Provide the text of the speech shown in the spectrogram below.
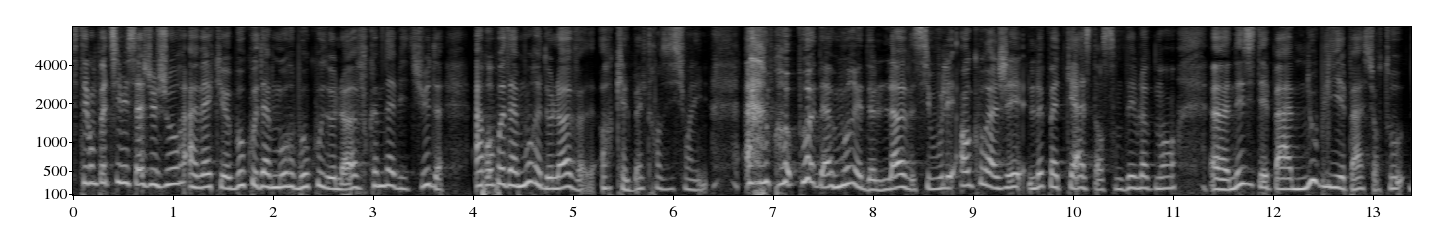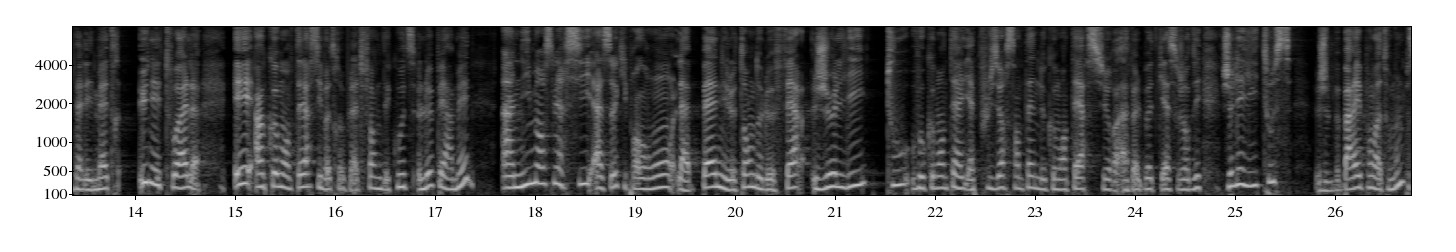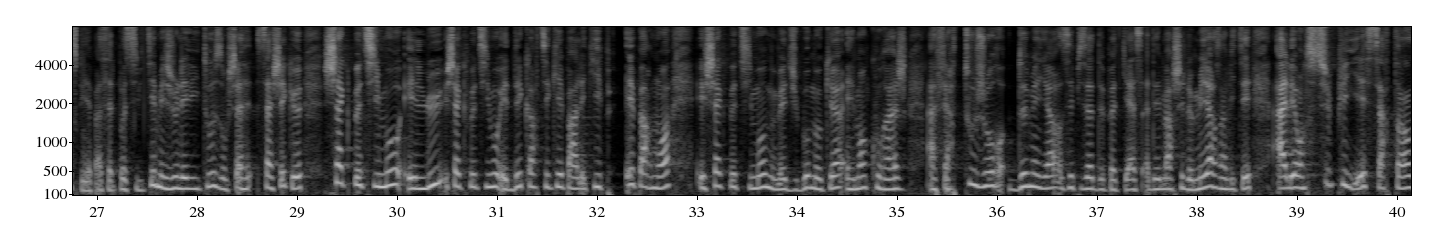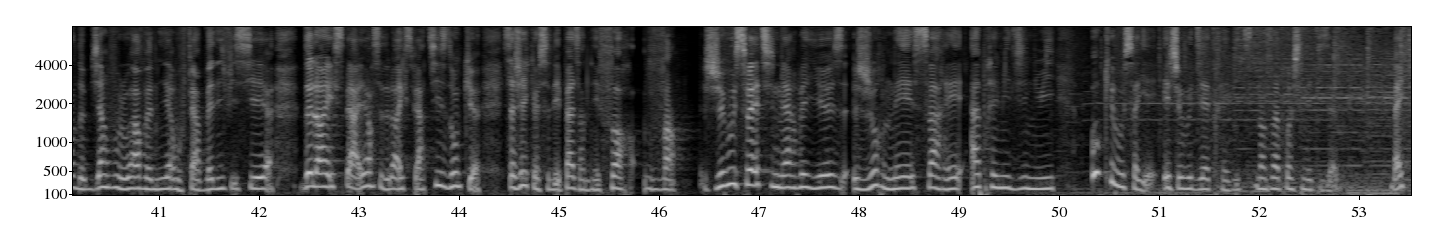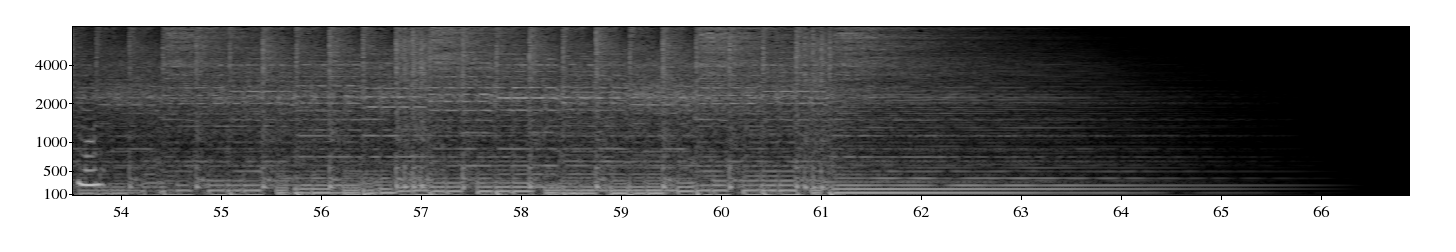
C'était mon petit message du jour avec beaucoup d'amour, beaucoup de love, comme d'habitude. À propos d'amour et de love, oh, quelle belle transition, Aline. À propos d'amour et de love, si vous voulez encourager le podcast dans son développement, euh, n'hésitez pas, n'oubliez pas surtout d'aller mettre une étoile et un commentaire si votre plateforme d'écoute le permet. Un immense merci à ceux qui prendront la peine et le temps de le faire. Je lis tous vos commentaires. Il y a plusieurs centaines de commentaires sur Apple Podcast aujourd'hui. Je les lis tous. Je ne peux pas répondre à tout le monde parce qu'il n'y a pas cette possibilité, mais je les lis tous. Donc sachez que chaque petit mot est lu, chaque petit mot est décortiqué par l'équipe et par moi. Et chaque petit mot me met du beau au cœur et m'encourage à faire toujours de meilleurs épisodes de podcast, à démarcher de meilleurs invités, à aller en supplier certains de bien vouloir venir vous faire bénéficier de leur expérience et de leur expertise. Donc sachez que ce n'est pas un effort vain. Je vous souhaite une merveilleuse journée, soirée, après-midi, nuit, où que vous soyez. Et je vous dis à très vite dans un prochain épisode. Bye tout le monde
